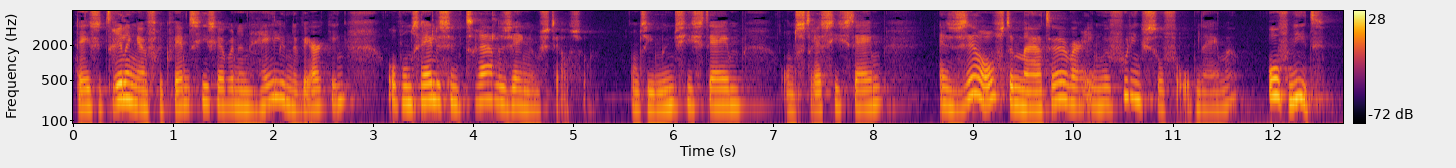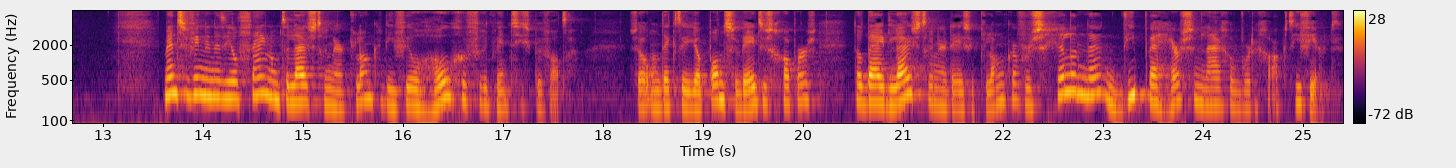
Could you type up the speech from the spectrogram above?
Deze trillingen en frequenties hebben een helende werking op ons hele centrale zenuwstelsel, ons immuunsysteem, ons stresssysteem en zelfs de mate waarin we voedingsstoffen opnemen of niet. Mensen vinden het heel fijn om te luisteren naar klanken die veel hoge frequenties bevatten. Zo ontdekten Japanse wetenschappers dat bij het luisteren naar deze klanken verschillende diepe hersenlagen worden geactiveerd.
